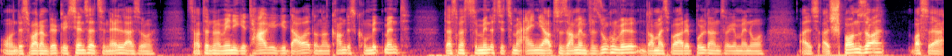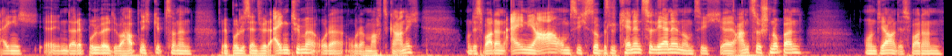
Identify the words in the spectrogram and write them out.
Und es war dann wirklich sensationell. Also es hat dann nur wenige Tage gedauert und dann kam das Commitment dass man es zumindest jetzt mal ein Jahr zusammen versuchen will. Damals war Red Bull dann, sage ich mal, noch als, als Sponsor, was ja eigentlich in der Red Bull-Welt überhaupt nicht gibt, sondern Red Bull ist entweder Eigentümer oder, oder macht es gar nicht. Und es war dann ein Jahr, um sich so ein bisschen kennenzulernen, um sich äh, anzuschnuppern. Und ja, das war dann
